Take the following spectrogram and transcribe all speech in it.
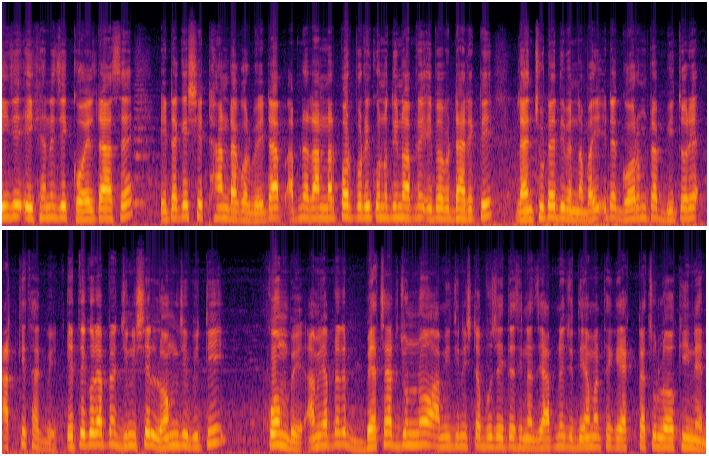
এই যে এইখানে যে কয়েলটা আছে, এটাকে সে ঠান্ডা করবে। এটা আপনার রান্নার পরপরই কোনো দিনও আপনি এইভাবে ডাইরেক্টলি লাইন ছুটাই দিবেন না ভাই। এটা গরমটা ভিতরে আটকে থাকবে। এতে করে আপনার জিনিসের লংজিভিটি কমবে। আমি আপনার বেচার জন্য আমি জিনিসটা বুঝাইতেছি না যে আপনি যদি আমার থেকে একটা চুলো কিনেন,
